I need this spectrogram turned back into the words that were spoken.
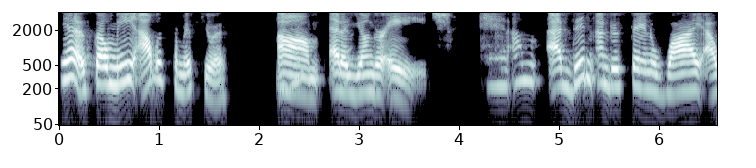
yeah so me i was promiscuous mm-hmm. um at a younger age and I'm I didn't understand why I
